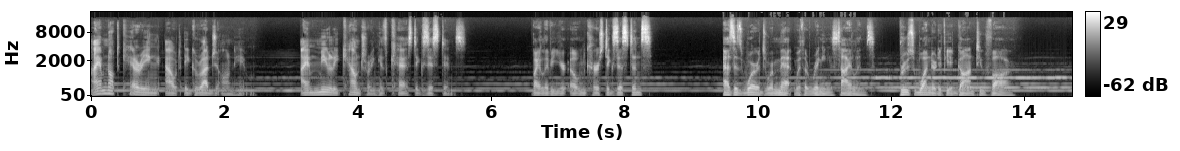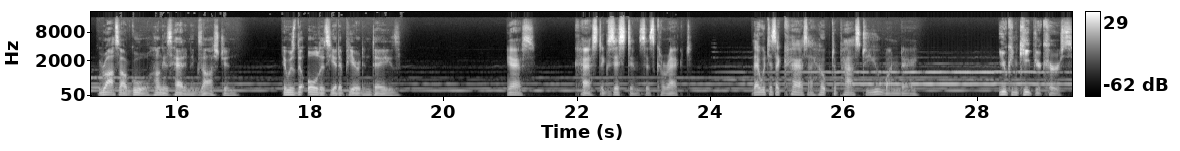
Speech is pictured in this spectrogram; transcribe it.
I am not carrying out a grudge on him. I am merely countering his cursed existence. By living your own cursed existence? As his words were met with a ringing silence, Bruce wondered if he had gone too far. Ras Al Ghul hung his head in exhaustion. It was the oldest he had appeared in days. Yes, cursed existence is correct. Though it is a curse I hope to pass to you one day. You can keep your curse.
